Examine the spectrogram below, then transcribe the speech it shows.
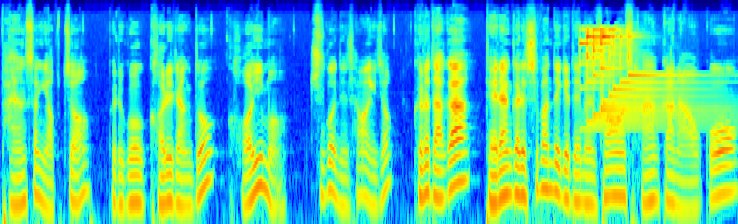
방향성이 없죠. 그리고 거래량도 거의 뭐 죽어 있는 상황이죠. 그러다가 대량거래 수반되게 되면서 상한가 나오고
